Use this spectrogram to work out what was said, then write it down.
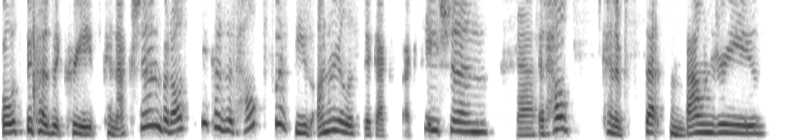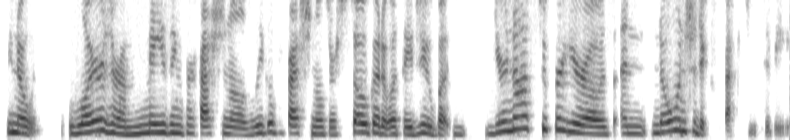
both because it creates connection, but also because it helps with these unrealistic expectations. Yes. It helps kind of set some boundaries. You know, lawyers are amazing professionals, legal professionals are so good at what they do, but you're not superheroes and no one should expect you to be.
